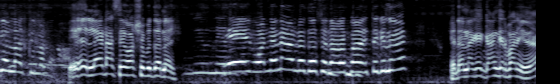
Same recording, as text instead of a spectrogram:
কেউ লাইট দিল না। এ লেট আছে অসুবিধা নাই। এই বন্যা না আমরা দোষে না বাড়িতে গেলে। এটা নাকি গাঙ্গের পানি না?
